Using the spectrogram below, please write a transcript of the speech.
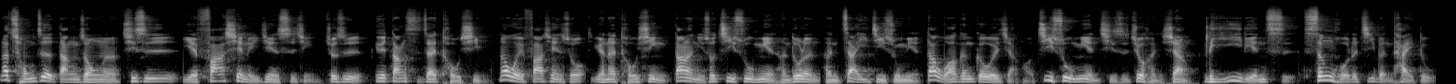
那从这当中呢，其实也发现了一件事情，就是因为当时在投信，那我也发现说，原来投信，当然你说技术面，很多人很在意技术面，但我要跟各位讲哦，技术面其实就很像礼义廉耻生活的基本态度，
